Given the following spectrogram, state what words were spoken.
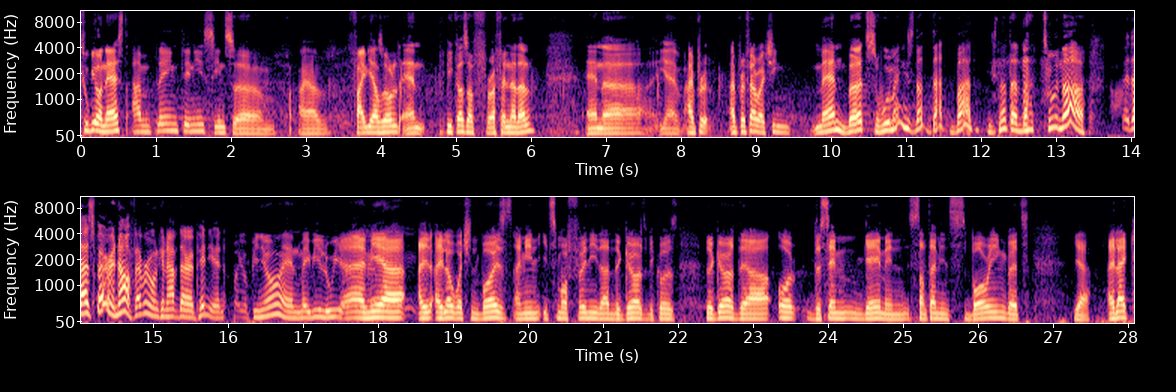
to be honest, I'm playing tennis since um, I have five years old, and because of Rafael Nadal, and uh, yeah, I pre- I prefer watching men, but women is not that bad. It's not that bad too. No, That's fair enough. Everyone can have their opinion. That's my opinion, and maybe Louis. Yeah, me, uh, I I love watching boys. I mean, it's more funny than the girls because the girls they are all the same game and sometimes it's boring. But yeah, I like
